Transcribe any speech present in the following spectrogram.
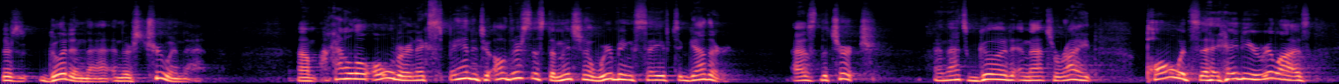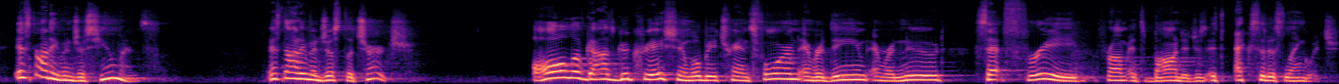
there's good in that and there's true in that. Um, I got a little older and expanded to, oh, there's this dimension of we're being saved together as the church. And that's good and that's right. Paul would say, hey, do you realize it's not even just humans? It's not even just the church all of God's good creation will be transformed and redeemed and renewed, set free from its bondage. It's Exodus language.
